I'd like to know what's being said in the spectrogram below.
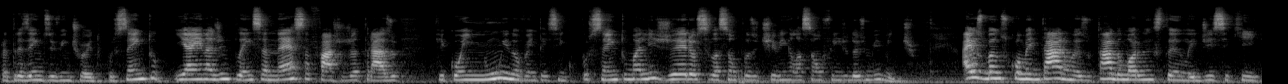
para 328% e a inadimplência nessa faixa de atraso ficou em 1,95%, uma ligeira oscilação positiva em relação ao fim de 2020. Aí os bancos comentaram o resultado, o Morgan Stanley disse que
